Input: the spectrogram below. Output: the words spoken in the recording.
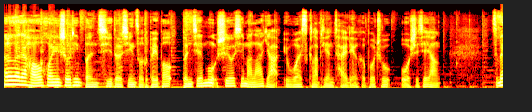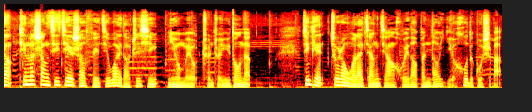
Hello，大家好，欢迎收听本期的《行走的背包》。本节目是由喜马拉雅与 Voice Club 电台联合播出，我是揭阳。怎么样？听了上期介绍斐济外岛之行，你有没有蠢蠢欲动呢？今天就让我来讲讲回到本岛以后的故事吧。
